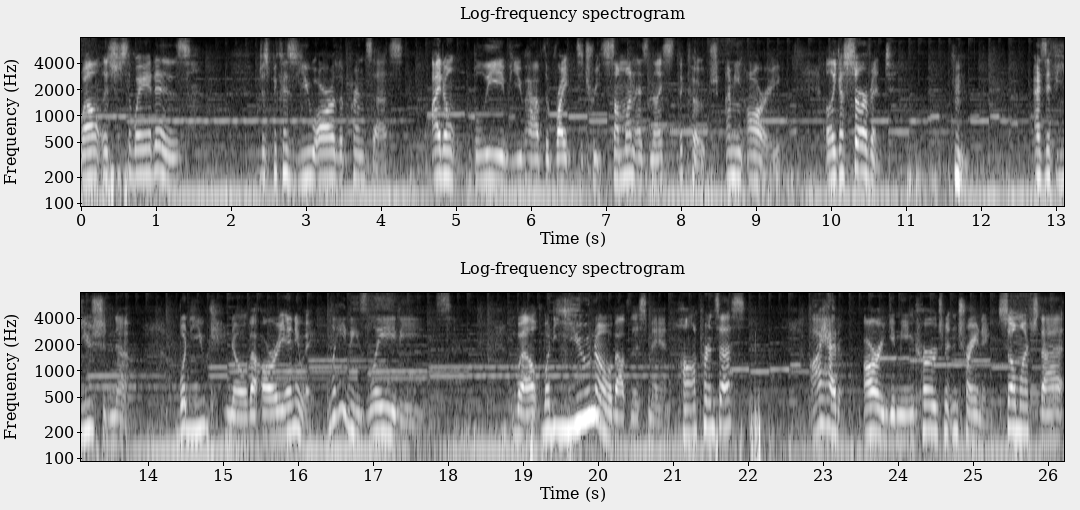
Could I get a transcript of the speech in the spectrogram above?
Well, it's just the way it is. Just because you are the princess, I don't believe you have the right to treat someone as nice as the coach, I mean Ari, like a servant. Hmm. as if you should know. What do you know about Ari anyway? Ladies, ladies. Well, what do you know about this man, huh, princess? I had Ari give me encouragement and training, so much that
